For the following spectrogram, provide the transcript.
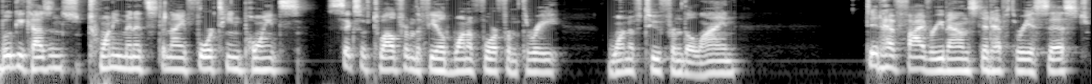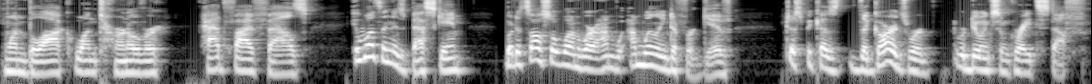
Boogie Cousins, 20 minutes tonight, 14 points, 6 of 12 from the field, 1 of 4 from 3, 1 of 2 from the line. Did have 5 rebounds, did have 3 assists, 1 block, 1 turnover, had 5 fouls. It wasn't his best game, but it's also one where I'm I'm willing to forgive just because the guards were were doing some great stuff.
